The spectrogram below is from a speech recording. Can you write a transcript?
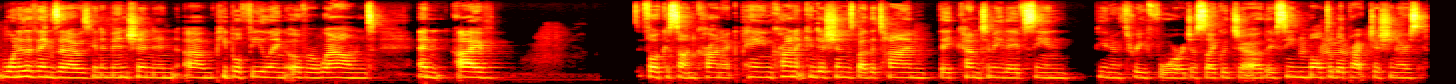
one of the things that I was going to mention and um, people feeling overwhelmed, and I've focused on chronic pain, chronic conditions. By the time they come to me, they've seen you know three, four, just like with Joe. They've seen mm-hmm. multiple practitioners.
